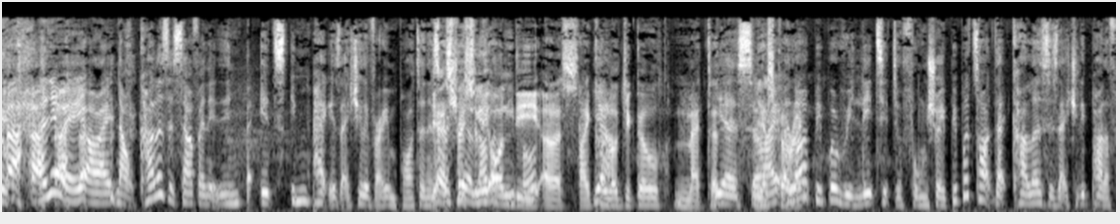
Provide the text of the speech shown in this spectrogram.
Okay. anyway, all right. Now, colors itself and it imp- its impact is actually very important. Yeah, Especially, especially a lot on people, the uh, psychological method. Yes, all yes, right. A lot of people relate it to feng shui. People thought that colors is actually part of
